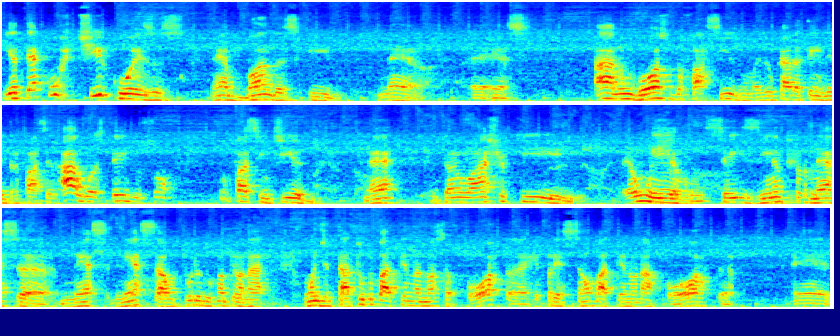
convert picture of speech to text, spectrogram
e até curtir coisas, né? Bandas que, né? É, ah, não gosto do fascismo, mas o cara tem letra fascista. Ah, gostei do som não faz sentido, né? Então eu acho que é um erro ser isento nessa, nessa, nessa altura do campeonato, onde está tudo batendo na nossa porta, a repressão batendo na porta. É,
